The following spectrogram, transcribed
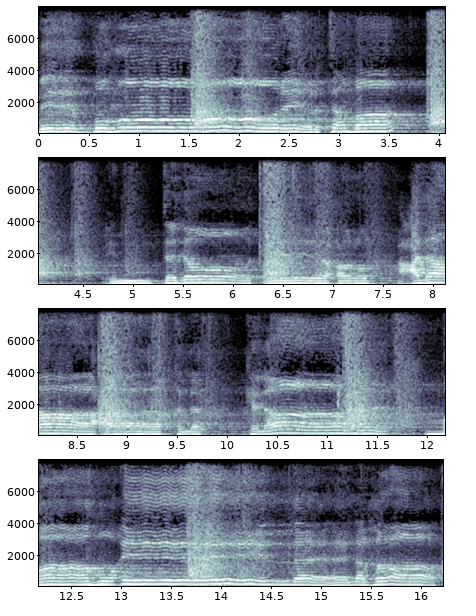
بالظهور ارتبط انت لو تعرض على عقلك كلام ما هو إلا لغط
